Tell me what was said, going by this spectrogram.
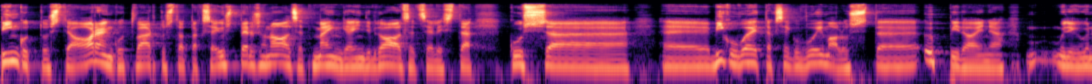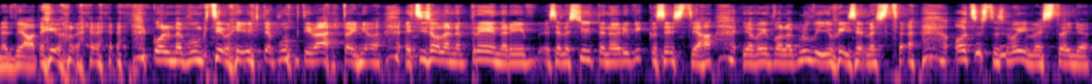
pingutust ja arengut väärtustatakse, just personaalset mänge individuaalset sellist, kus äh, äh, vigu võetakse kui võimalust äh, õppida, on ju. muidugi, kui need vead ei ole kolme punkti või ühte punkti väärt, on ju. et siis oleneb treeneri sellest süütenööri pikkusest ja, ja võib-olla klubijuhi sellest otsustusvõimest, on ju.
